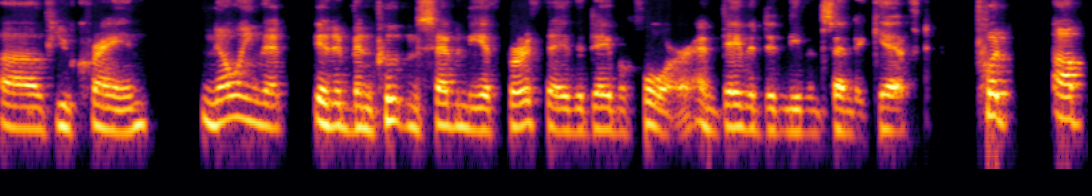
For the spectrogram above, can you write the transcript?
of Ukraine, knowing that it had been Putin's 70th birthday the day before, and David didn't even send a gift, put up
